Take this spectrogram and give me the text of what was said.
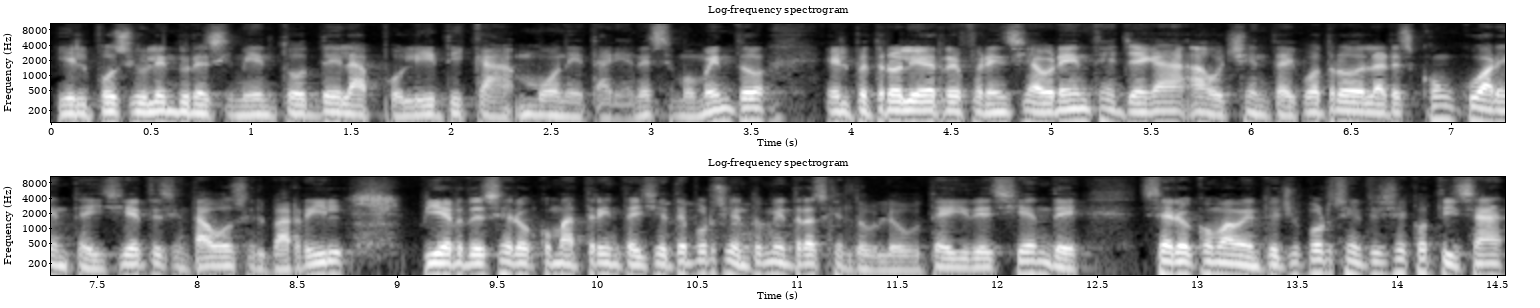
y el posible endurecimiento de la política monetaria. En este momento, el petróleo de referencia referencia Brent llega a 84 dólares con 47 centavos el barril, pierde 0,37%, mientras que el WTI desciende 0,28% y se cotiza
